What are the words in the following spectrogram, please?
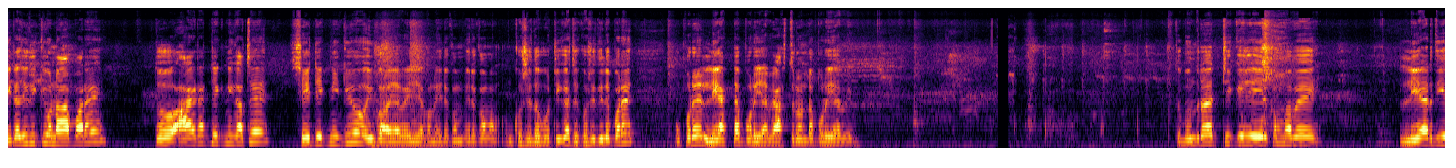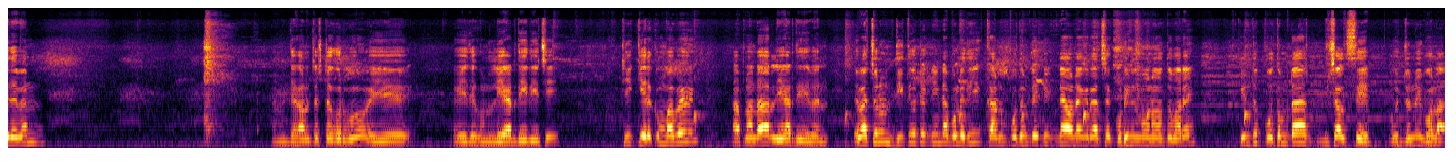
এটা যদি কেউ না পারে, তো আরেকটা টেকনিক আছে, সেই টেকনিকেও ওই করা যাবে। এই দেখুন, এরকম এরকম ঘষে দেবো, ঠিক আছে? ঘষে দিলে পরে উপরে লেয়ারটা পড়ে যাবে, আস্তরণটা পড়ে যাবে। তো বন্ধুরা, ঠিক এই এরকমভাবে লেয়ার দিয়ে দেবেন। আমি দেখানোর চেষ্টা করব, এই যে, এই দেখুন লেয়ার দিয়ে দিয়েছি। ঠিক এরকমভাবে আপনারা লেয়ার দিয়ে দেবেন। এবার চলুন দ্বিতীয় টেকনিকটা বলে দিই, কারণ প্রথম টেকনিকটা অনেকের কাছে কঠিন মনে হতে পারে, কিন্তু প্রথমটা বিশাল সেফ ওর জন্যই বলা,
